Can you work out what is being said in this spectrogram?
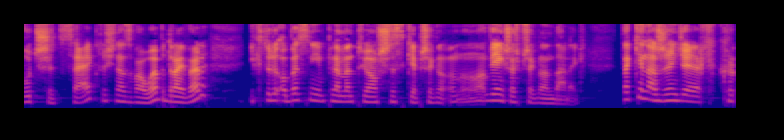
W3C, który się nazywa WebDriver i który obecnie implementują wszystkie, no, no, większość przeglądarek. Takie narzędzia jak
